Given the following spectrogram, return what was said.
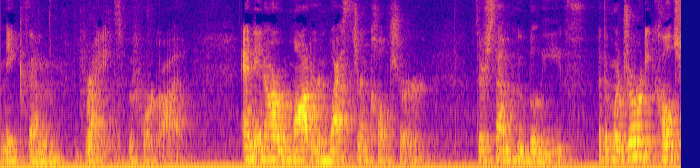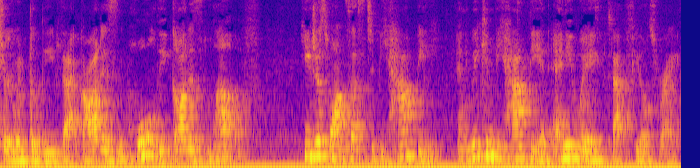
make them right before God. And in our modern Western culture, there's some who believe, the majority culture would believe that God isn't holy, God is love. He just wants us to be happy, and we can be happy in any way that feels right.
